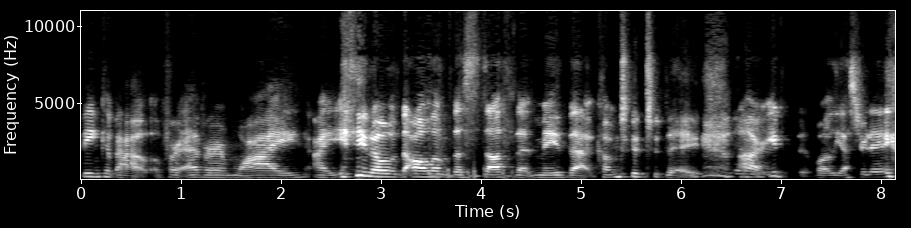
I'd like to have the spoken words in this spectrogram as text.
think about forever and why I, you know, all of the stuff that made that come to today. Uh, e- well, yesterday.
